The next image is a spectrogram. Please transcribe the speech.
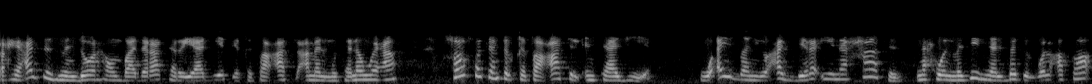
راح يعزز من دورها ومبادراتها الريادية في قطاعات العمل المتنوعة خاصة في القطاعات الإنتاجية وأيضا يعد برأينا حافز نحو المزيد من البذل والعطاء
